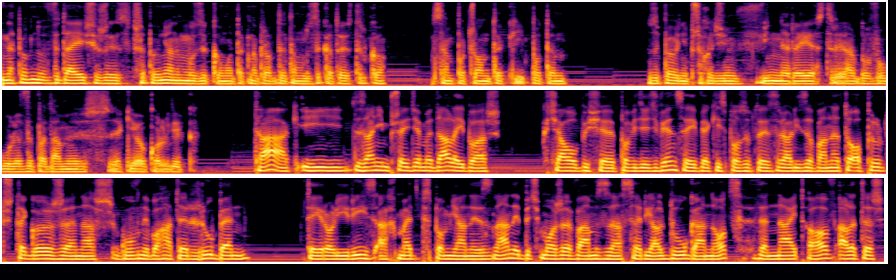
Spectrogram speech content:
I na pewno wydaje się, że jest przepełniony muzyką, a tak naprawdę ta muzyka to jest tylko sam początek i potem zupełnie przechodzimy w inne rejestry albo w ogóle wypadamy z jakiegokolwiek. Tak, i zanim przejdziemy dalej, bo aż chciałoby się powiedzieć więcej, w jaki sposób to jest realizowane, to oprócz tego, że nasz główny bohater Ruben w tej roli Riz Ahmed wspomniany, znany być może wam za serial Długa Noc, The Night of, ale też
